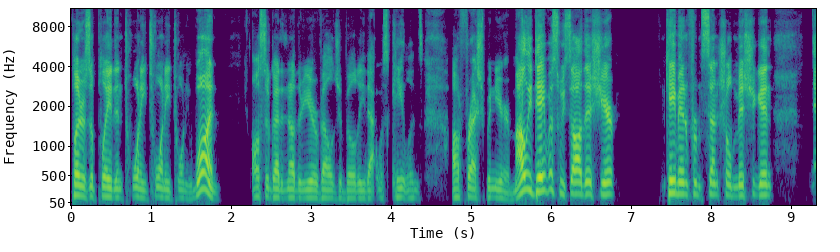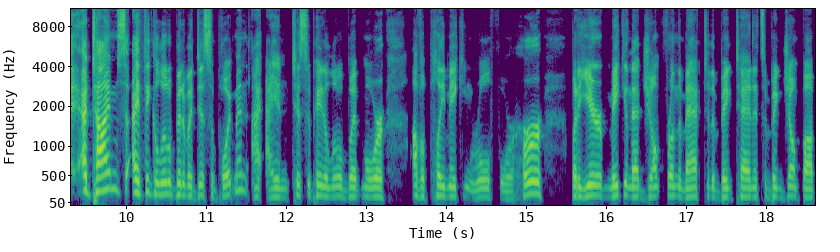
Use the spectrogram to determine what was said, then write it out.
players that played in 2020 21. Also got another year of eligibility. That was Caitlin's uh, freshman year. Molly Davis, we saw this year, came in from Central Michigan at times, I think a little bit of a disappointment. I, I, anticipate a little bit more of a playmaking role for her but a year making that jump from the MAC to the Big Ten, it's a big jump up.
